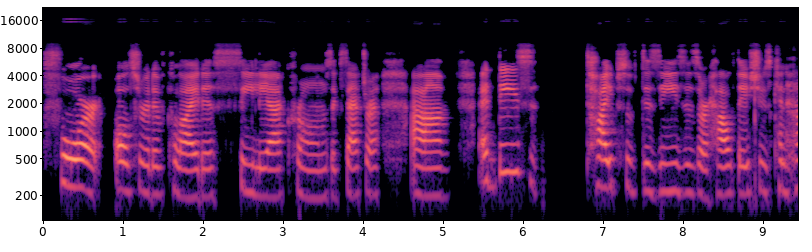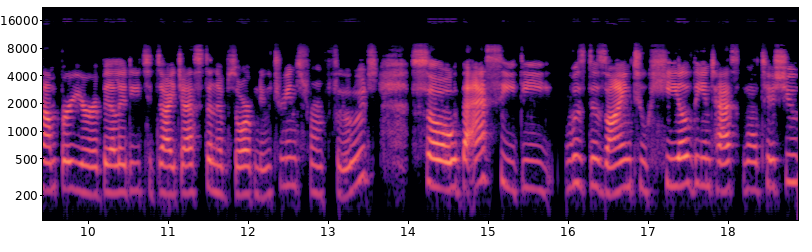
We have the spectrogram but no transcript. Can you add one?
for ulcerative colitis, celiac, Crohn's, etc. Um, and these types of diseases or health issues can hamper your ability to digest and absorb nutrients from food. So, the SCD was designed to heal the intestinal tissue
